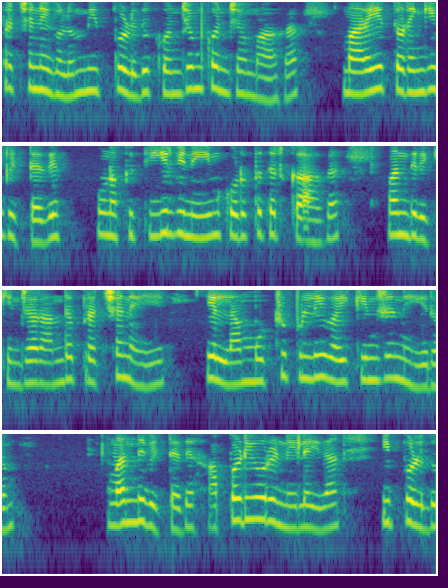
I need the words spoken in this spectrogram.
பிரச்சனைகளும் இப்பொழுது கொஞ்சம் கொஞ்சமாக மறையத் தொடங்கிவிட்டது. உனக்கு தீர்வினையும் கொடுப்பதற்காக வந்திருக்கின்றார். அந்தப் பிரச்சனையை எல்லாம் முற்றுப்புள்ளி வைக்கின்ற நேரம் வந்துவிட்டது. அப்படியொரு நிலைதான் இப்பொழுது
